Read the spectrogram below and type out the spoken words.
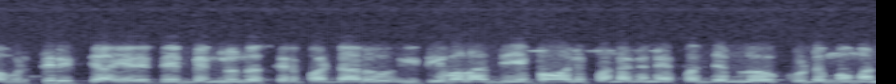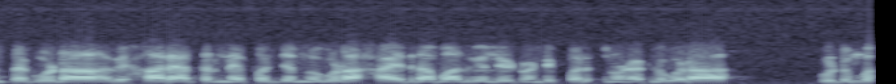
ఆ వృత్తిరీత్యా ఏదైతే బెంగళూరులో స్థిరపడ్డారు ఇటీవల దీపావళి పండుగ నేపథ్యంలో కుటుంబం అంతా కూడా విహారయాత్ర నేపథ్యంలో కూడా హైదరాబాద్ వెళ్ళేటువంటి పరిస్థితి ఉన్నట్లు కూడా కుటుంబ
